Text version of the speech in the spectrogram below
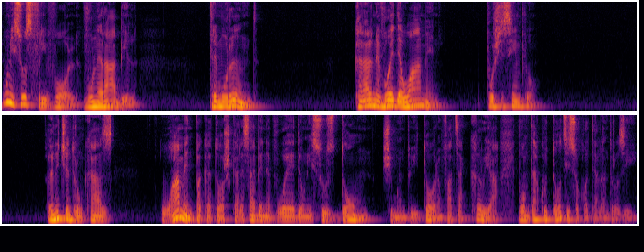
Un Isus frivol, vulnerabil, tremurând, care are nevoie de oameni, pur și simplu. În nici într-un caz oameni păcătoși care să aibă nevoie de un Isus Domn și Mântuitor în fața căruia vom da cu toții socoteală într-o zi.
